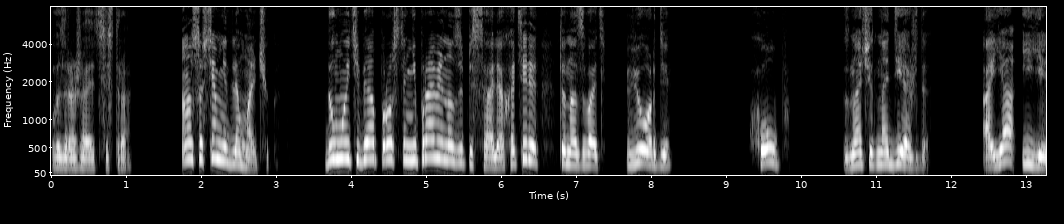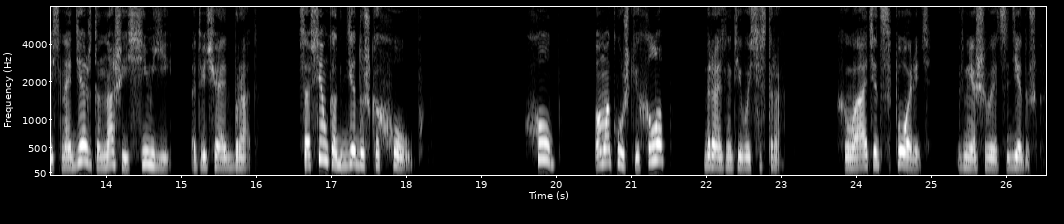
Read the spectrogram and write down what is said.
возражает сестра. Оно совсем не для мальчика. Думаю, тебя просто неправильно записали, а хотели-то назвать Верди. Хоуп значит надежда. А я и есть надежда нашей семьи, отвечает брат. Совсем как дедушка Хоуп. Хоуп по макушке хлоп, дразнит его сестра. Хватит спорить, вмешивается дедушка.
